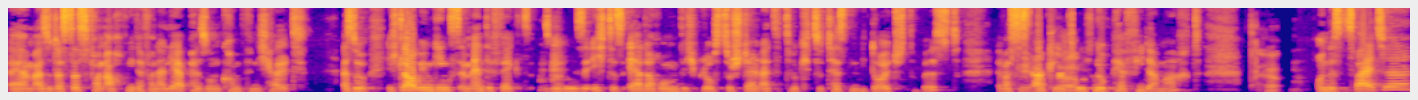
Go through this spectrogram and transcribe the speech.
Ähm, also, dass das von auch wieder von einer Lehrperson kommt, finde ich halt also ich glaube, ihm ging es im Endeffekt, so lese ich das, eher darum, dich bloßzustellen, als jetzt wirklich zu testen, wie deutsch du bist. Was das ja, Ganze natürlich nur perfider macht. Ja. Und das Zweite,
